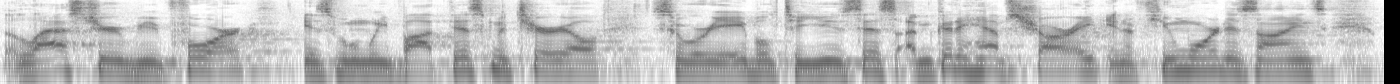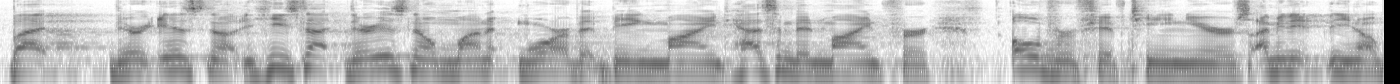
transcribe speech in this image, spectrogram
last year before is when we bought this material, so we're able to use this. I'm gonna have charoite in a few more designs, but there is no, he's not, there is no more of it being mined, hasn't been mined for over 15 years. I mean, it, you know,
